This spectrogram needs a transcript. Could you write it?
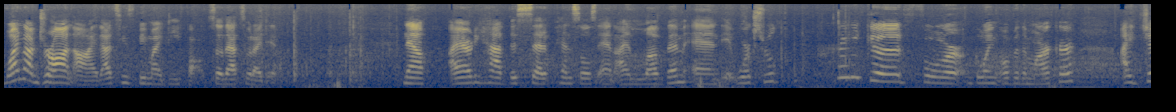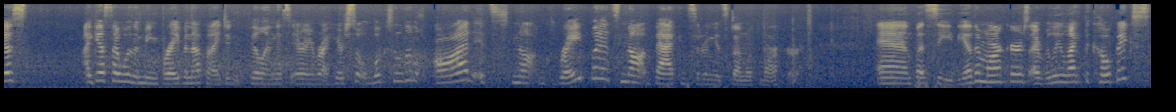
why not draw an eye? That seems to be my default. So that's what I did. Now, I already have this set of pencils and I love them and it works real pretty good for going over the marker. I just I guess I wasn't being brave enough and I didn't fill in this area right here. So it looks a little odd. It's not great, but it's not bad considering it's done with marker. And let's see, the other markers, I really like the Copics.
